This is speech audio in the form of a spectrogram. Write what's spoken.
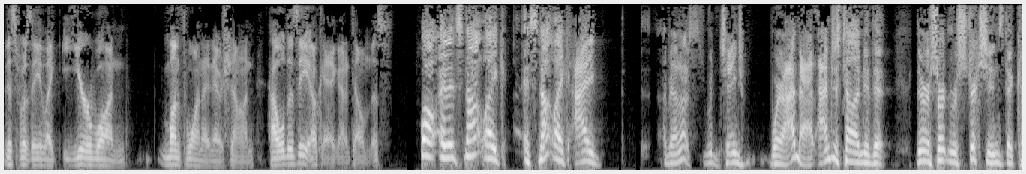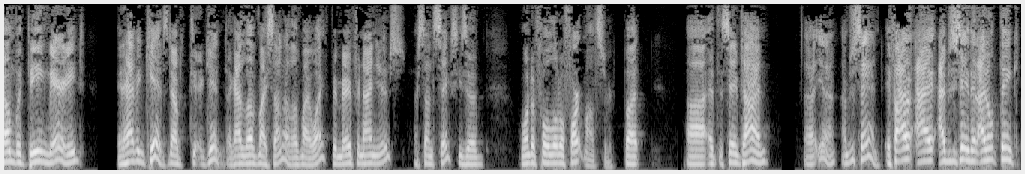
This was a like year one, month one. I know Sean. How old is he? Okay, I got to tell him this. Well, and it's not like it's not like I. I mean, I wouldn't change where I'm at. I'm just telling you that there are certain restrictions that come with being married and having kids. Now, again, like I love my son. I love my wife. Been married for nine years. My son's six. He's a wonderful little fart monster. But, uh, at the same time, uh, you know, I'm just saying, if I, I, I'm just saying that I don't think,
